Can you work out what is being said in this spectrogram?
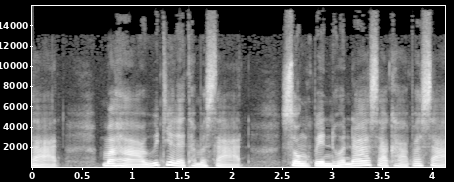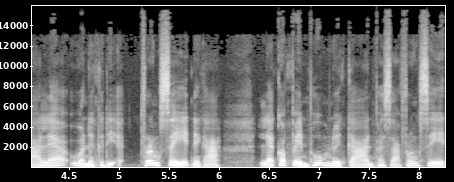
ศาสตร์ มหาวิทยาลัยธรรมศาสตร์ ทรงเป็นหัวหน้าสาขาภาษาและวรรณคดีฝรั่งเศสนะคะ และก็เป็นผู้อำนวยการภาษาฝรั่งเศส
